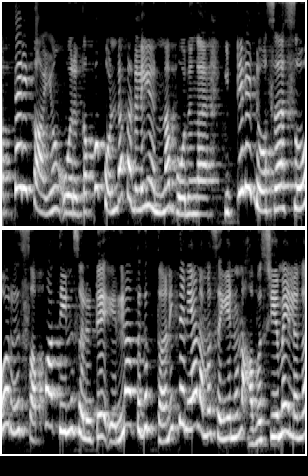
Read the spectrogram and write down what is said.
어때? கத்தரிக்காயும் ஒரு கப்பு கொண்டக்கடலையும் இருந்தால் போதுங்க. இட்லி தோசை சோறு சப்பாத்தின்னு சொல்லிட்டு எல்லாத்துக்கும் தனித்தனியாக நம்ம செய்யணும்னு அவசியமே இல்லைங்க.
